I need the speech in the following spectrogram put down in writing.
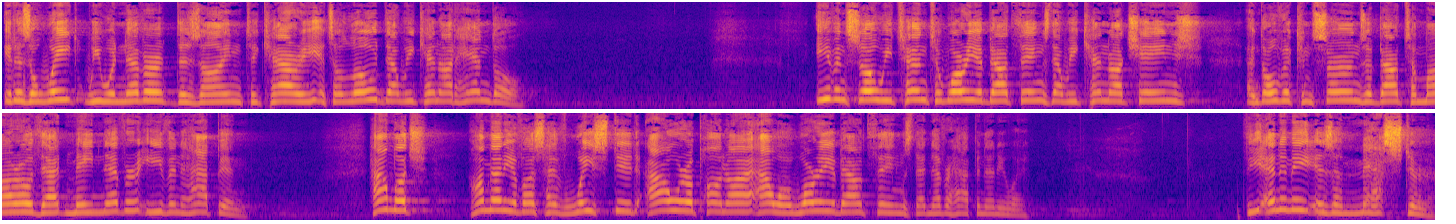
It is a weight we were never designed to carry, it's a load that we cannot handle. Even so, we tend to worry about things that we cannot change and over concerns about tomorrow that may never even happen. How much, how many of us have wasted hour upon hour worry about things that never happen anyway? The enemy is a master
